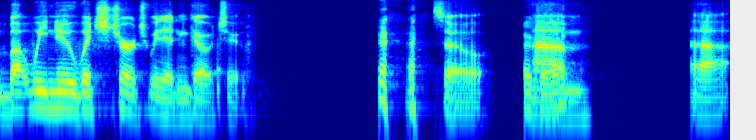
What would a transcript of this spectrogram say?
but we knew which church we didn't go to. so, okay. um, uh,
